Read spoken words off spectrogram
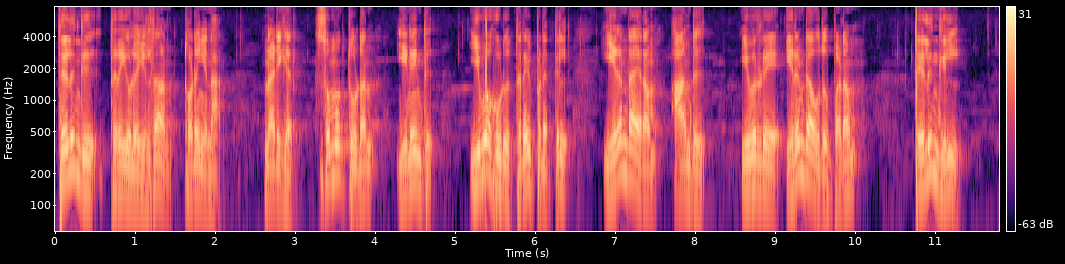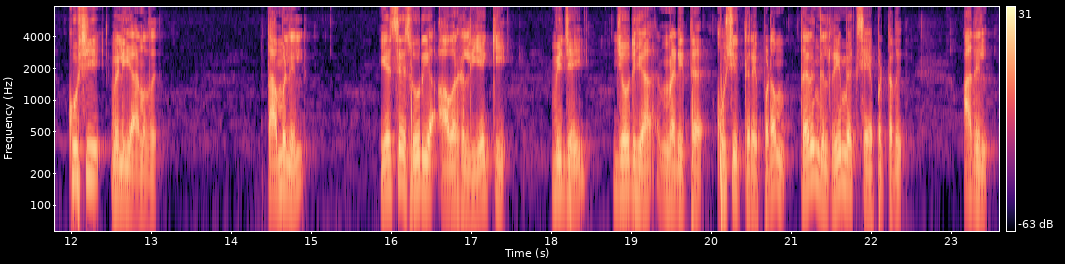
தெலுங்கு திரையுலகில்தான் தொடங்கினார். நடிகர் சுமுத்துடன் இணைந்து யுவகுடு திரைப்படத்தில் இரண்டாயிரம் ஆண்டு இவருடைய இரண்டாவது படம் தெலுங்கில் குஷி வெளியானது. தமிழில் எஸ் ஏ சூர்யா அவர்கள் இயக்கி விஜய் ஜோதிகா நடித்த குஷி திரைப்படம் தெலுங்கில் ரீமேக் செய்யப்பட்டது. அதில்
